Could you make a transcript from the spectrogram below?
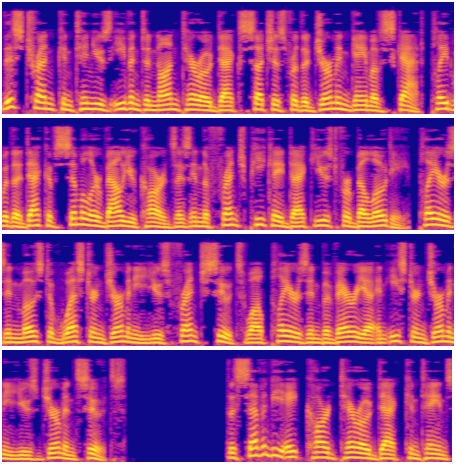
This trend continues even to non-tarot decks such as for the German game of Skat played with a deck of similar value cards as in the French piquet deck used for belote. Players in most of western Germany use French suits while players in Bavaria and eastern Germany use German suits. The 78-card tarot deck contains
